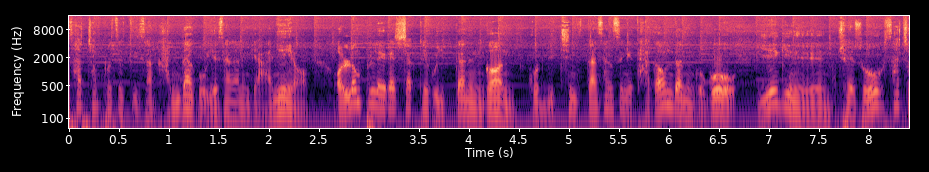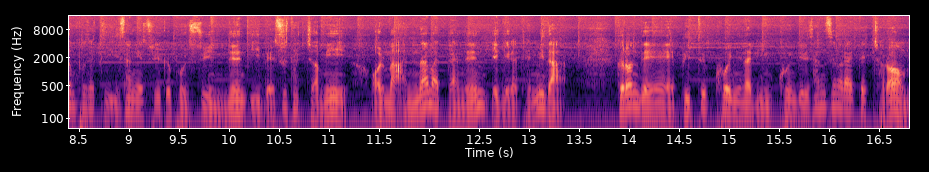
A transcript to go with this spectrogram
4,000% 이상 간다고 예상하는 게 아니에요. 언론 플레이가 시작되고 있다는 건 곧 미친 듯한 상승이 다가온다는 거고 이 얘기는 최소 4,000% 이상의 수익을 볼 수 있는 이 매수 타점이 얼마 안 남았다는 얘기가 됩니다. 그런데 비트코인이나 밈코인들이 상승을 할 때처럼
